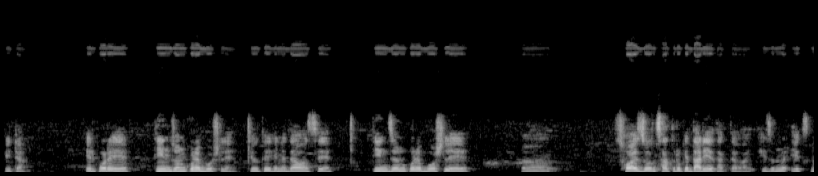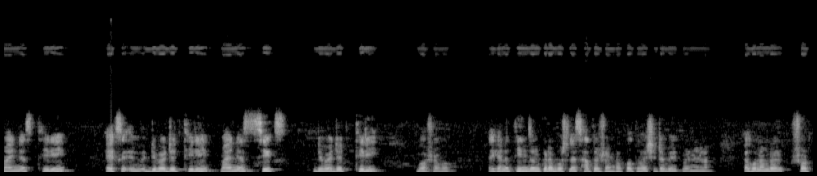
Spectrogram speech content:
এটা। এরপরে তিনজন করে বসলে, যেহেতু এখানে দেওয়া আছে তিনজন করে বসলে ছয় জন ছাত্রকে দাঁড়িয়ে থাকতে হয়। এই জন্য x minus three x divided three minus six divided three বসাবো। এখানে তিনজন করে বসলে ছাত্র সংখ্যা কত হয় সেটা বের করে নিলাম। এখন আমরা শর্ত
